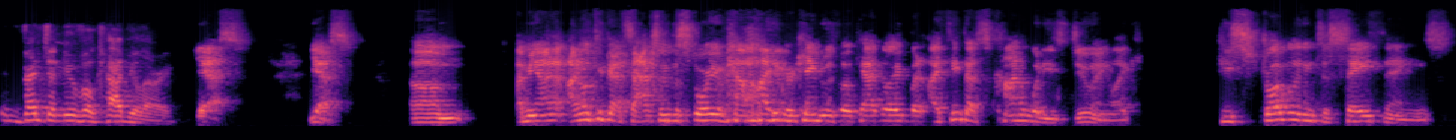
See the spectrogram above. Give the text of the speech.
invent a new vocabulary. Yes. Yes. Um, I mean, I, I, don't think that's actually the story of how Heidegger came to his vocabulary, but I think that's kind of what he's doing. Like, he's struggling to say things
